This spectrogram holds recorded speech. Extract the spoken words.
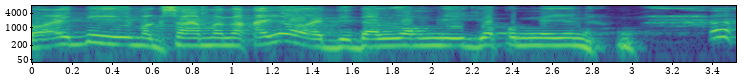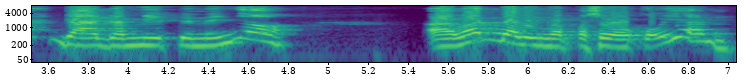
O, edi, magsama na kayo. Edi, dalawang megapon ngayon ang gagamitin ninyo. Ah, madaling mapasoko yan.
